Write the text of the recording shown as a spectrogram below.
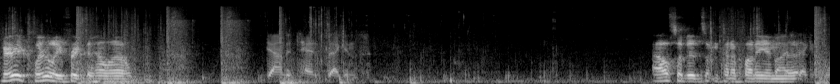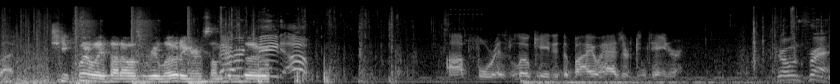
very clearly freaked the hell out. Down to 10 seconds. I also did something kind of funny in Five that seconds left. she clearly thought I was reloading or something too. Op 4 has located the biohazard container. Throwing frag.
